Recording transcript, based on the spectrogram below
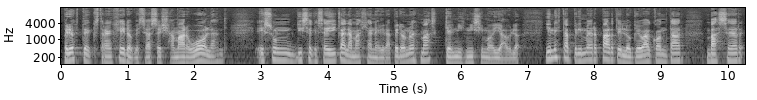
pero este extranjero que se hace llamar Walland es un, dice que se dedica a la magia negra, pero no es más que el mismísimo diablo. Y en esta primera parte lo que va a contar va a ser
